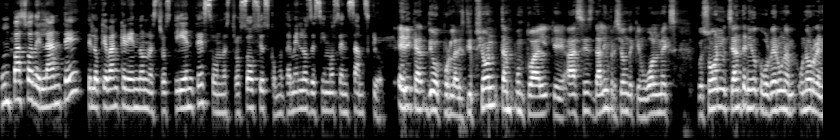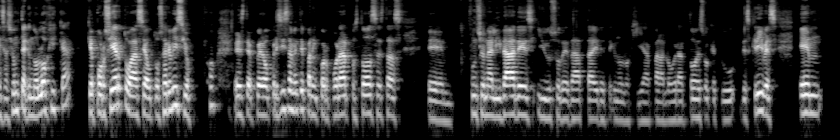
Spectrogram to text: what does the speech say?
un paso adelante de lo que van queriendo nuestros clientes o nuestros socios, como también los decimos en Sam's Club. Erika, digo, por la descripción tan puntual que haces, da la impresión de que en Walmex pues son, se han tenido que volver una, una organización tecnológica que por cierto hace autoservicio, este, pero precisamente para incorporar pues todas estas eh, funcionalidades y uso de data y de tecnología para lograr todo eso que tú describes. Em,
